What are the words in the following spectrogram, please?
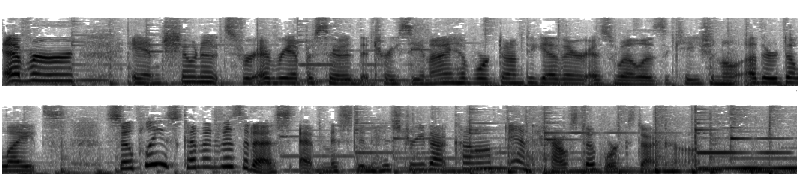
ever, and show notes for every episode that Tracy and I have worked on together, as well as occasional other delights. So please come and visit us at missedinhistory.com and howstuffworks.com.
